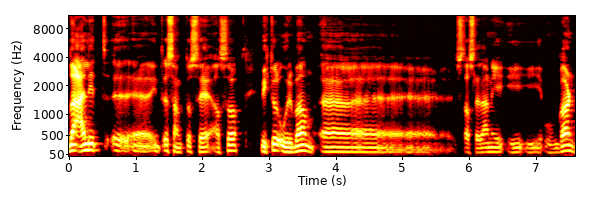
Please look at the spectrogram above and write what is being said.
Og det er litt eh, interessant å se. altså Viktor Orban, eh, statslederen i, i, i, Ungarn,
